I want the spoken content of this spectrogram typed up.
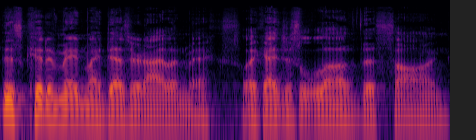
this could have made my desert island mix. Like I just love this song,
